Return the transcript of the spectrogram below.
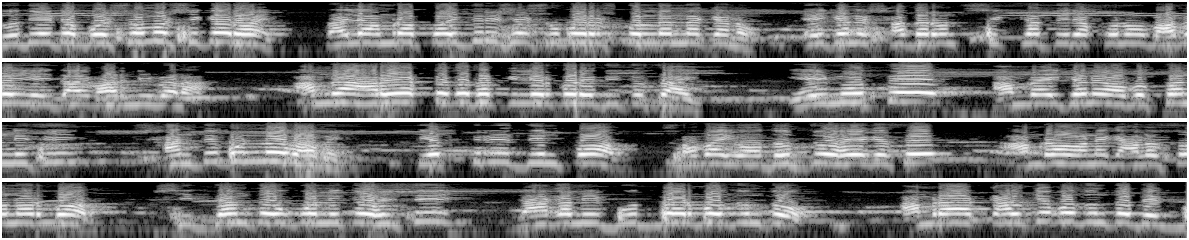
যদি এটা বৈষম্য শিকার হয়, তাহলে আমরা পঁয়ত্রিশে সুপারিশ করলেন না কেন? এইখানে সাধারণ শিক্ষার্থীরা কোনোভাবেই এই দায়ভার নিবে না। আমরা আরও একটা কথা ক্লিয়ার করে দিতে চাই। এই মুহূর্তে আমরা এখানে অবস্থান নিছি শান্তিপূর্ণ ভাবে তেত্রিশ দিন পর সবাই অধৈর্য হয়ে গেছে। আমরা অনেক আলোচনার পর সিদ্ধান্তে উপনীত হয়েছি আগামী বুধবার পর্যন্ত, আমরা কালকে পর্যন্ত দেখব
